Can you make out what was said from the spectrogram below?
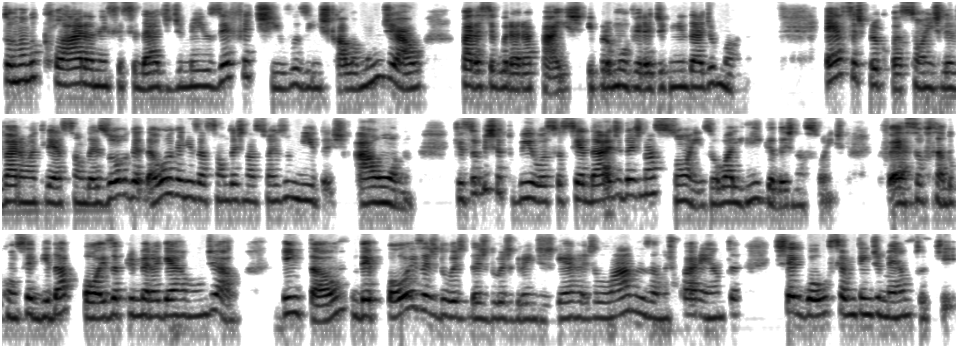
tornando clara a necessidade de meios efetivos em escala mundial para assegurar a paz e promover a dignidade humana. Essas preocupações levaram à criação orga da Organização das Nações Unidas, a ONU, que substituiu a Sociedade das Nações, ou a Liga das Nações, essa sendo concebida após a Primeira Guerra Mundial, então, depois das duas, das duas grandes guerras, lá nos anos 40, chegou-se ao entendimento que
